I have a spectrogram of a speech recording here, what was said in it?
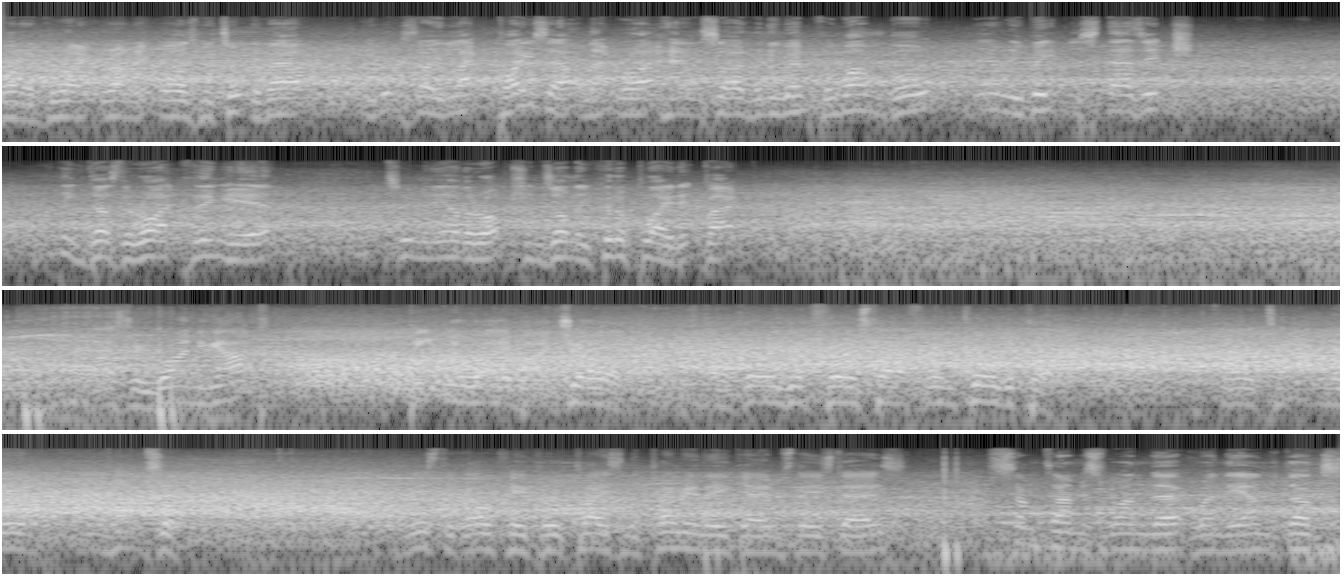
What a great run it was. We talked about, he as though he lacked pace out on that right-hand side when he went for one ball. There he beat Nastasic. I think he does the right thing here. Too many other options on, he could have played it back. Nasri winding up, beaten away by Joel. A very good first half from Caldicott. Third time Al Hudson. He's the goalkeeper who plays in the Premier League games these days. Sometimes wonder when the underdogs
